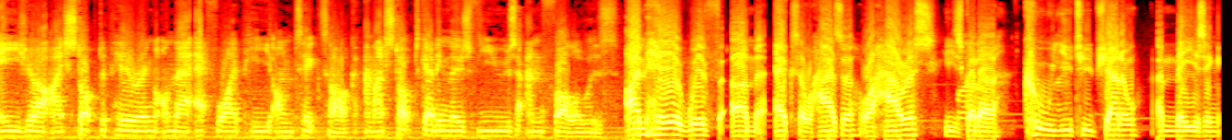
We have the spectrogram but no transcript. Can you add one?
Asia, I stopped appearing on their FYP on TikTok and I stopped getting those views and followers. I'm here with um XL Hazza or Harris. He's got a cool YouTube channel, amazing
